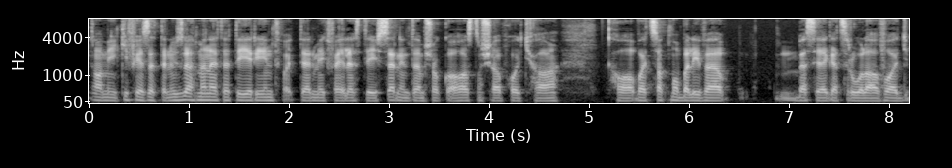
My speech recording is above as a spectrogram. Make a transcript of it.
ami kifejezetten üzletmenetet érint, vagy termékfejlesztés, szerintem sokkal hasznosabb, hogyha ha vagy szakmabelivel beszélgetsz róla, vagy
